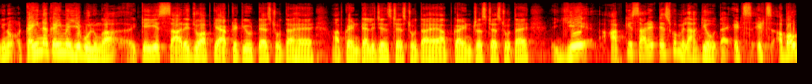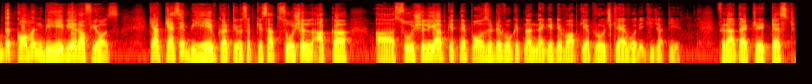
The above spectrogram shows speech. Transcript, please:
यू नो कहीं ना कहीं मैं ये बोलूँगा कि ये सारे जो आपके एप्टीट्यूड टेस्ट होता है, आपका इंटेलिजेंस टेस्ट होता है, आपका इंटरेस्ट टेस्ट होता है, ये आपके सारे टेस्ट को मिला के होता है। It's it's about the common behaviour of yours कि आप कैसे बिहेव करते हो सबके साथ। सोशल आपका सोशली आप कितने पॉजिटिव हो, कितना नेगेटिव हो, आपकी अप्रोच क्या है, वो देखी जाती है। फिर आता है ट्रेड टेस्ट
